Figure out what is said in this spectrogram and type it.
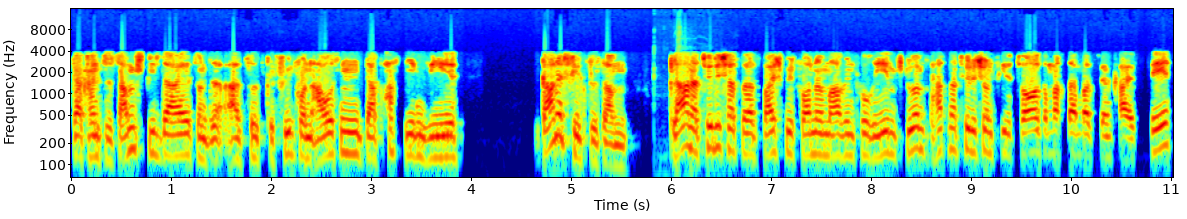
gar kein Zusammenspiel da ist und also das Gefühl von außen, da passt irgendwie gar nicht viel zusammen. Klar, natürlich hast du als Beispiel vorne Marvin Fourier im Sturm, der hat natürlich schon viele Tore gemacht damals für den KFC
